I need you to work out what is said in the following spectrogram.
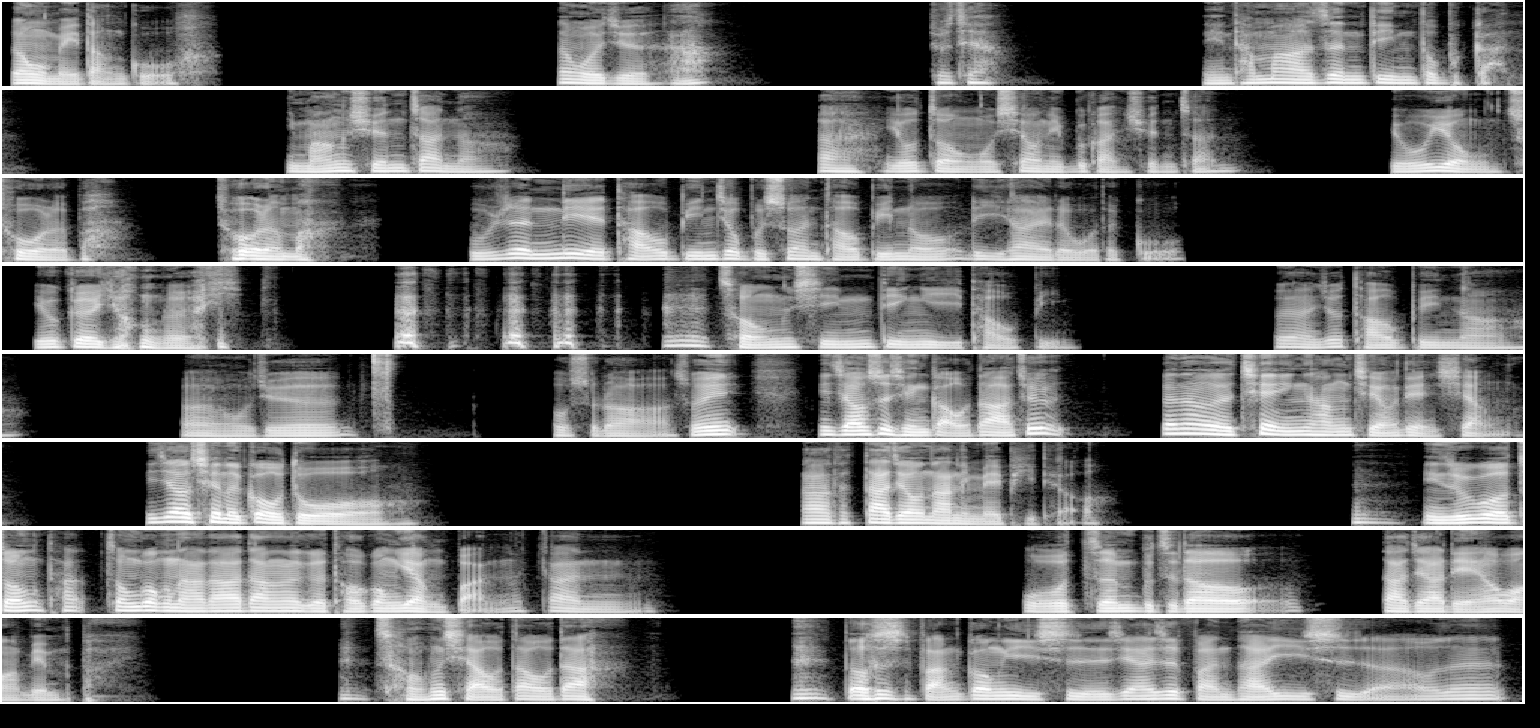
虽然我没当过，但我觉得啊，就这样，连他妈的认定都不敢，你忙宣战啊！啊，有种我笑你不敢宣战。游泳错了吧？错了吗？不认列逃兵就不算逃兵哦，厉害了我的国！游个泳而已，重新定义逃兵。对啊，就逃兵啊！嗯，我觉得都是啦。所以你只要事情搞大，就跟那个欠银行钱有点像。你只要欠的够多，那大家拿你没皮条。你如果中他中共拿他当那个投共样板，干，我真不知道大家脸要往哪边摆。从小到大都是反共意识，现在是反台意识啊！我真的，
